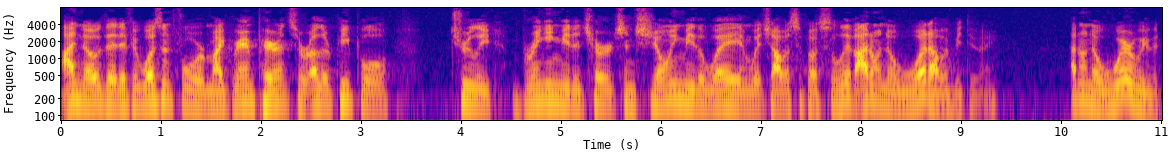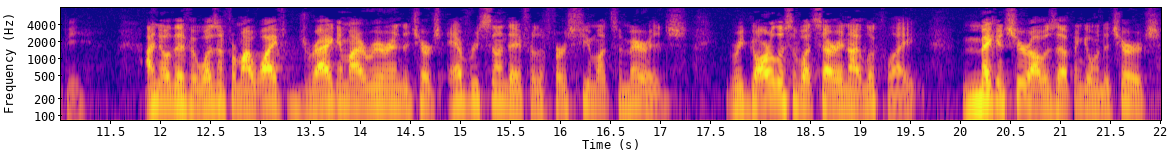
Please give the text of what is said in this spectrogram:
I know that if it wasn't for my grandparents or other people truly bringing me to church and showing me the way in which I was supposed to live, I don't know what I would be doing. I don't know where we would be. I know that if it wasn't for my wife dragging my rear end to church every Sunday for the first few months of marriage, regardless of what Saturday night looked like, making sure I was up and going to church,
